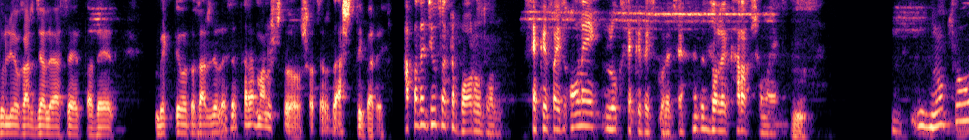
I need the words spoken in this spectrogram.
দলীয় কার্যালয় আছে তাদের ব্যক্তিগত কার্যালয় আছে তারা মানুষ তো সচরাচর আসতেই পারে। আপনাদের যেহেতু একটা বড় দল স্যাক্রিফাইস অনেক লোক স্যাক্রিফাইস করেছে দলের খারাপ সময়ে। নতুন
